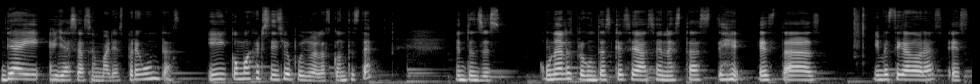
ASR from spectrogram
De ahí ellas se hacen varias preguntas y como ejercicio pues yo las contesté. Entonces, una de las preguntas que se hacen estas, estas investigadoras es,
